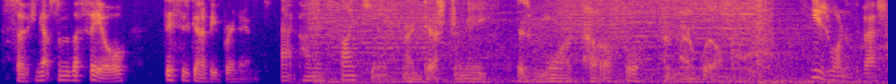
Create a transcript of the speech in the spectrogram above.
soaking up some of the feel, this is going to be brilliant. That kind of psyche. My destiny is more powerful than my will. He's one of the best.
